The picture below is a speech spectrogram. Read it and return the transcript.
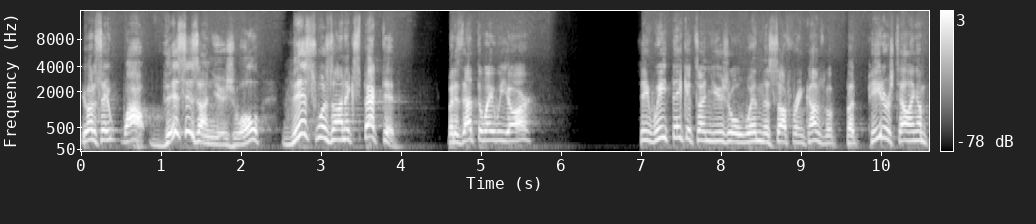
You ought to say, Wow, this is unusual. This was unexpected. But is that the way we are? See, we think it's unusual when the suffering comes, but, but Peter's telling them,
